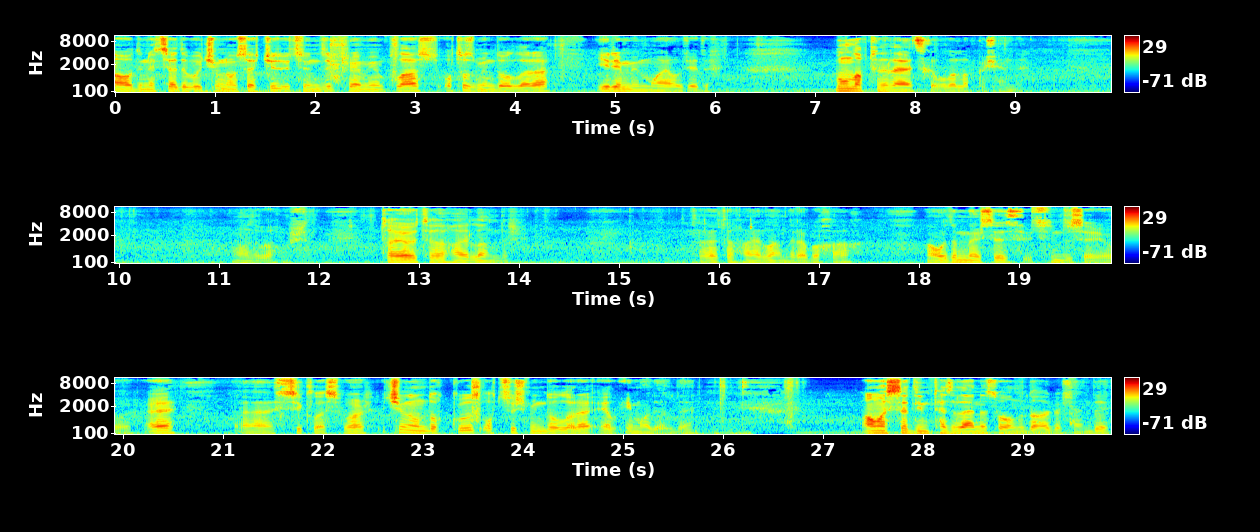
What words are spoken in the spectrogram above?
Audi neçədir bu? 2018 3-cü Premium Plus 30 min dollara 20 min mile gedir. Bunun lap tünələri çıxıb, onlar lap qəşəngdir. Ona da baxmışdım. Toyota Highlander. Toyota Highlander'a baxaq. Ha, orada Mercedes 3-cü seriya var. E, e, C-Class var. 2019 33 min dollara LE modeldə. Amma sizə deyim təzələrinin salonu daha qəşəngdir.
